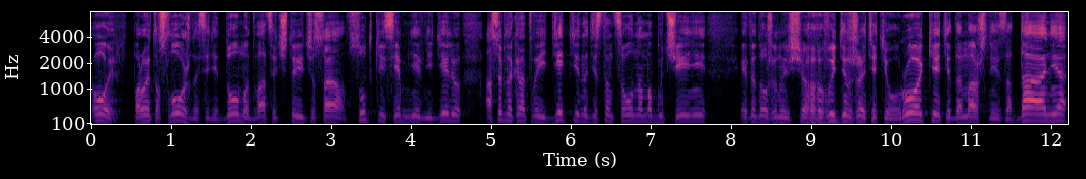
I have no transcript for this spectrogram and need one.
Ой, порой это сложно сидеть дома 24 часа в сутки, 7 дней в неделю, особенно когда твои дети на дистанционном обучении – и ты должен еще выдержать эти уроки, эти домашние задания.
